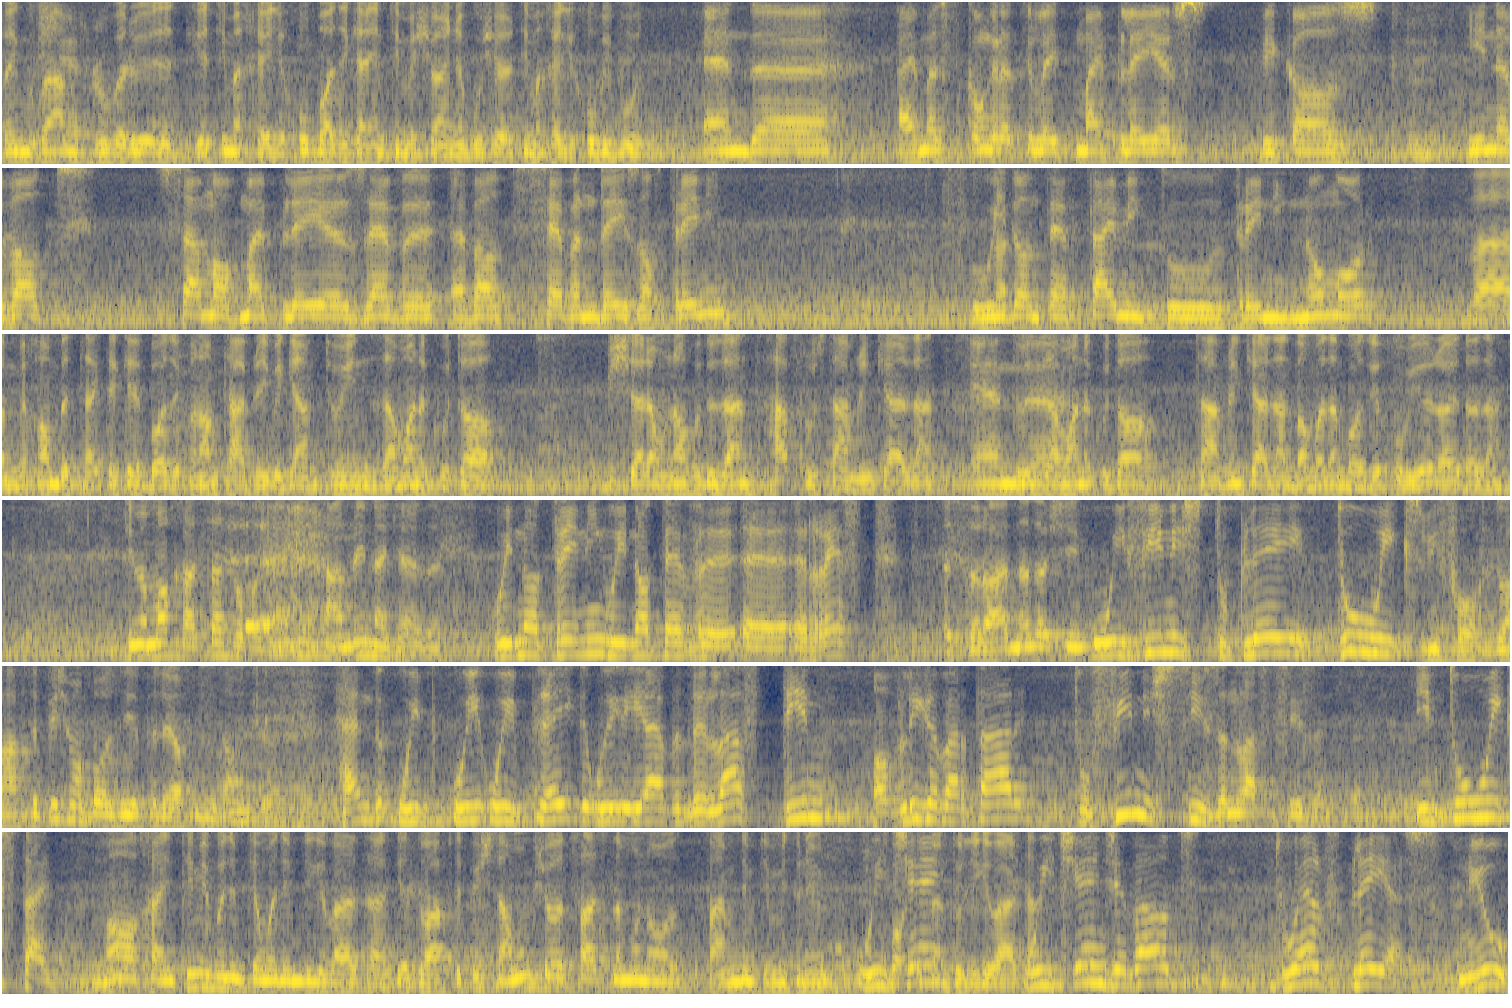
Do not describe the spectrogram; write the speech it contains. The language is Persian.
فکر می‌کنم. روبروی یه تیم خیلی خوب بازی کردیم تیم شاین بوشهر تیم خیلی خوبی بود And uh, I must congratulate my players because in about some of my players have uh, about seven days of training. We don't have timing to training no more. و می‌خوام به تک تک بازیکنام تبریک بگم تو این زمان کوتاه بیشتر اونا حدودا هفت روز تمرین کردن. تو uh, زمان کوتاه تمرین کردن و اومدن بازی خوبی ارائه دادن. تیم ما خسته است به خاطر اینکه تمرین نکرده. We not training, we not have uh, uh, rest. استراحت نداشتیم. We finished to play two weeks before. دو هفته پیش ما بازی پلی آفمون تموم شد. And we, we, we, play, we have the last team of Liga Bartar to finish season last season. In two weeks time. ما آخرین تیمی بودیم که اومدیم لیگ برتر که دو هفته پیش تموم شد فصلمون و فهمیدیم که می‌تونیم بازی تو لیگ برتر we change about 12 players new.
